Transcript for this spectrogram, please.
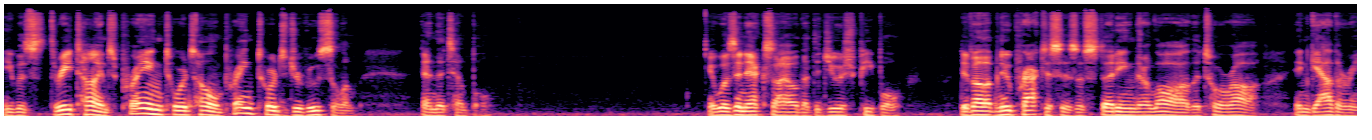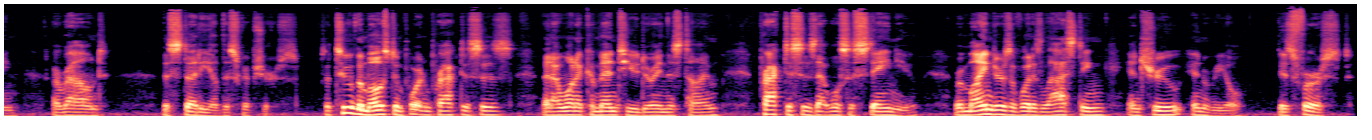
He was three times praying towards home, praying towards Jerusalem and the temple. It was in exile that the Jewish people developed new practices of studying their law, the Torah, and gathering around the study of the scriptures. So, two of the most important practices that I want to commend to you during this time, practices that will sustain you, reminders of what is lasting and true and real, is first,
